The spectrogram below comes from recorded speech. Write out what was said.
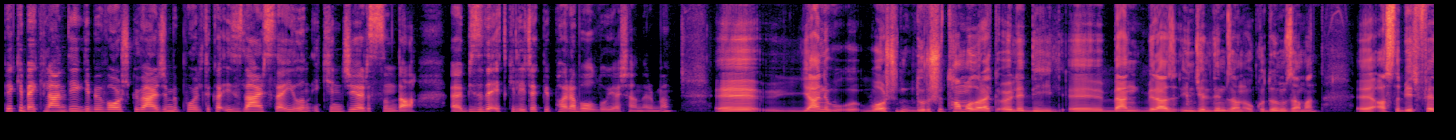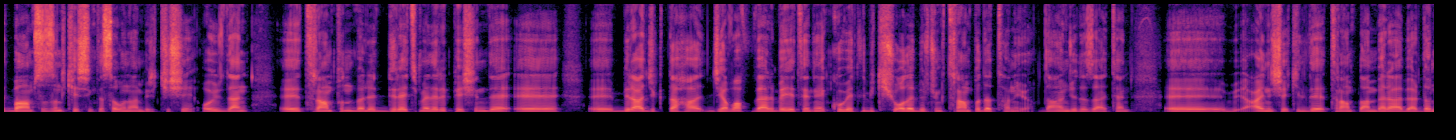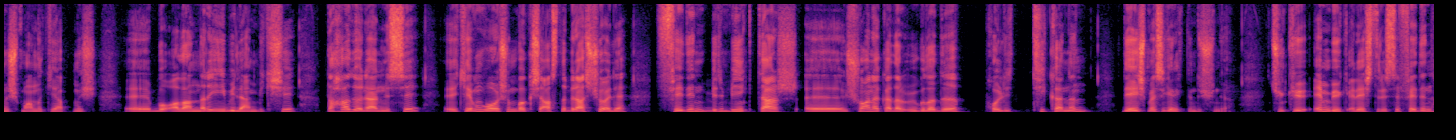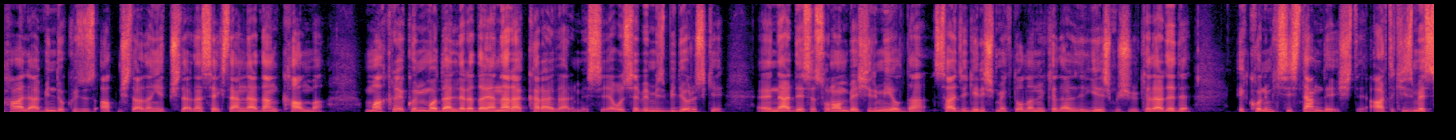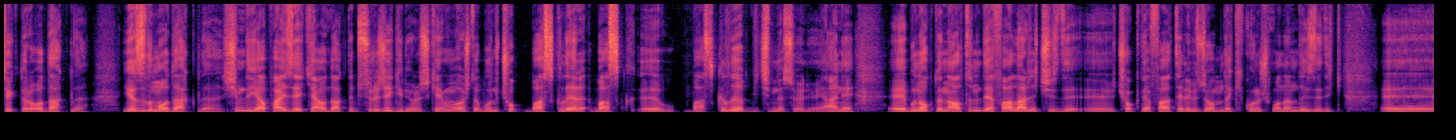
Peki beklendiği gibi Warsh güvercin bir politika izlerse yılın ikinci yarısında e, bizi de etkileyecek bir para bolluğu yaşanır mı? Ee, yani Warsh'un duruşu tam olarak öyle değil. Ee, ben biraz incelediğim zaman, okuduğum zaman e, aslında bir Fed bağımsızlığını kesinlikle savunan bir kişi. O yüzden e, Trump'ın böyle diretmeleri peşinde e, e, birazcık daha cevap verme yeteneği kuvvetli bir kişi olabilir. Çünkü Trump'ı da tanıyor. Daha önce de zaten e, aynı şekilde Trump'la beraber danışmanlık yapmış. E, bu alanları iyi bilen bir kişi. Daha da önemlisi e, Kevin Warsh'un bakışı aslında biraz şöyle. Fed'in bir miktar e, şu ana kadar uyguladığı politikanın değişmesi gerektiğini düşünüyor. Çünkü en büyük eleştirisi Fed'in hala 1960'lardan, 70'lerden, 80'lerden kalma makroekonomi modellere dayanarak karar vermesi. E, oysa hepimiz biliyoruz ki e, neredeyse son 15-20 yılda sadece gelişmekte olan ülkelerde değil, gelişmiş ülkelerde de ekonomik sistem değişti. Artık hizmet sektörü odaklı, yazılım odaklı, şimdi yapay zeka odaklı bir sürece giriyoruz. Kevin Walsh da bunu çok baskılı, baskı, e, baskılı biçimde söylüyor. Yani e, bu noktanın altını defalarca çizdi. E, çok defa televizyondaki konuşmalarını da izledik.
